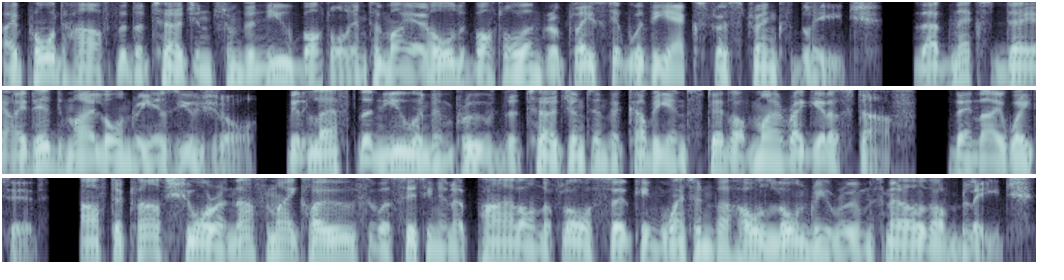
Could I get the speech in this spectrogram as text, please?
I poured half the detergent from the new bottle into my old bottle and replaced it with the extra strength bleach. That next day I did my laundry as usual, but left the new and improved detergent in the cubby instead of my regular stuff. Then I waited. After class sure enough my clothes were sitting in a pile on the floor soaking wet and the whole laundry room smelled of bleach.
